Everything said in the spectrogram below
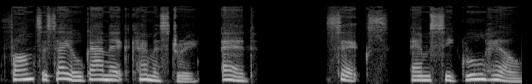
Francis A. Organic Chemistry, ed. 6, M. C. Graw-Hill.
